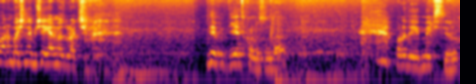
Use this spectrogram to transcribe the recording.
umarım başına bir şey gelmez Burak'cığım. bir de bu diyet konusunda ona değinmek istiyorum.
